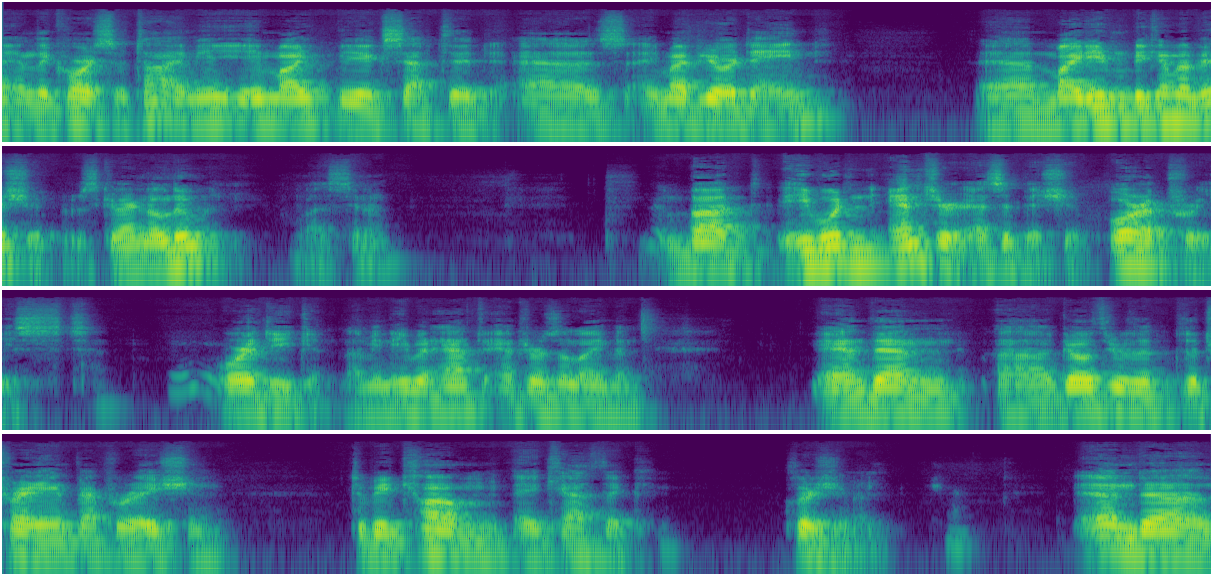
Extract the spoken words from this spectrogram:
in the course of time, he, he might be accepted as, he might be ordained, and might even become a bishop, as Cardinal Newman was, you know. But he wouldn't enter as a bishop or a priest or a deacon. I mean, he would have to enter as a layman and then uh, go through the, the training and preparation to become a Catholic clergyman. Sure. And uh,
